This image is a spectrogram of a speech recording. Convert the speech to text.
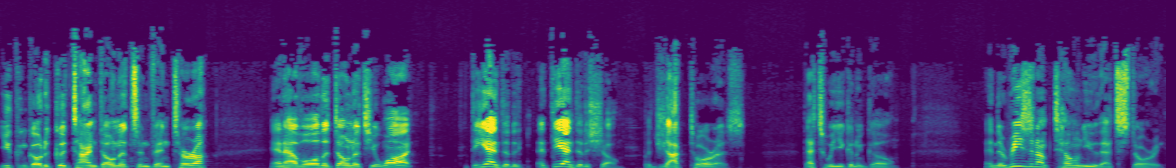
You can go to Good Time Donuts in Ventura and have all the donuts you want at the end of the at the end of the show. But Jacques Torres, that's where you're going to go. And the reason I'm telling you that story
